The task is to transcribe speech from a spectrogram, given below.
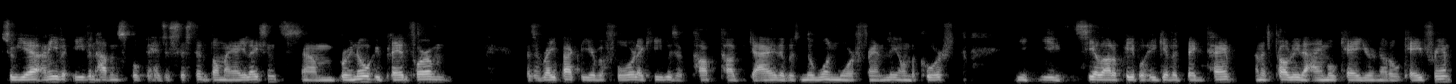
So yeah, and even even having spoke to his assistant on my A license, um, Bruno, who played for him as a right back the year before, like he was a top top guy. There was no one more friendly on the course. You, you see a lot of people who give it big time, and it's probably that I'm okay, you're not okay frame.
